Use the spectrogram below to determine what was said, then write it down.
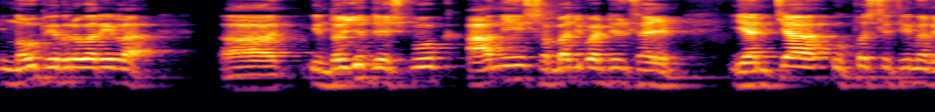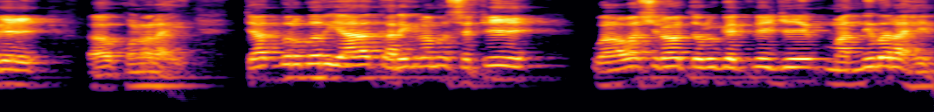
नऊ फेब्रुवारीला इंद्रजित देशमुख आणि संभाजी पाटील साहेब यांच्या उपस्थितीमध्ये होणार आहे. त्याचबरोबर या कार्यक्रमासाठी वावा शिराव तालुक्यातले जे मान्यवर आहेत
